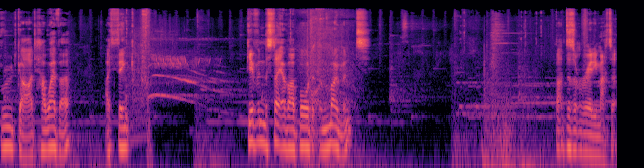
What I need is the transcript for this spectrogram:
Brood Guard. However, I think given the state of our board at the moment, that doesn't really matter.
